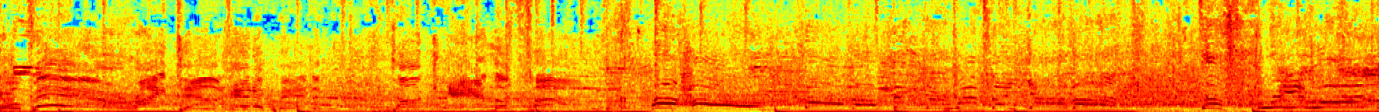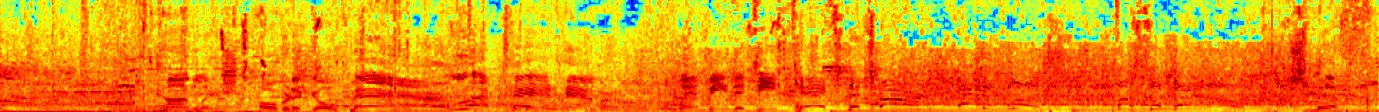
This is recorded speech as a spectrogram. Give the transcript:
Gobert right down, Hennepin. a. Dunk and the foul. Oh, mama, Victor Wimbayama. The free one. Conley over to Gobert. Left hand hammer. Wemby, the deep catch, the turn, and the flush. Plus the foul. Smith.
